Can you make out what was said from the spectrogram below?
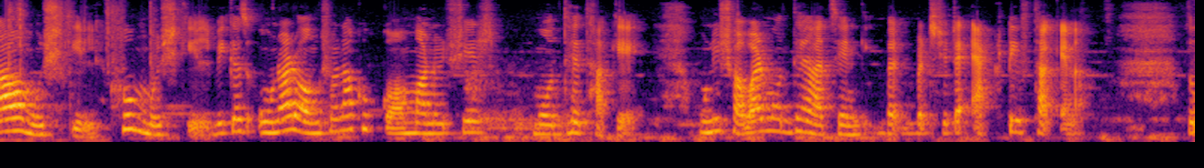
পাওয়া মুশকিল, খুব মুশকিল। বিকজ ওনার অংশ না খুব কম মানুষের মধ্যে থাকে। উনি সবার মধ্যে আছেন বাট বাট সেটা অ্যাক্টিভ থাকে না। তো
